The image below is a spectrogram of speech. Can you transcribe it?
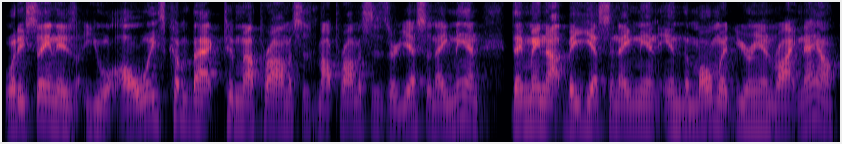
what he's saying is, you will always come back to my promises. My promises are yes and amen. They may not be yes and amen in the moment you're in right now,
